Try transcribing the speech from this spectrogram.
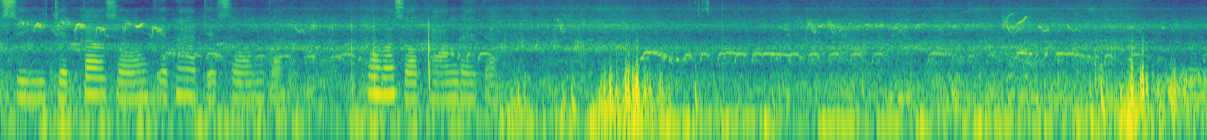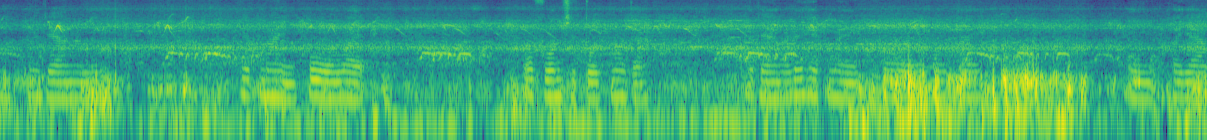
ดสี่เจ็ดเก้าสองเจ็ดห้าเจ็ดสองจ้ะโทรมาสอบถามได้จ้ะอืมแม่แดงเฮ็ดไม้โป่งไว้ว่าฝนสิตกเนาะจ้ะ แสดงว่าได้เห็ดไม้โป่งลงไปนี่พยายาม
